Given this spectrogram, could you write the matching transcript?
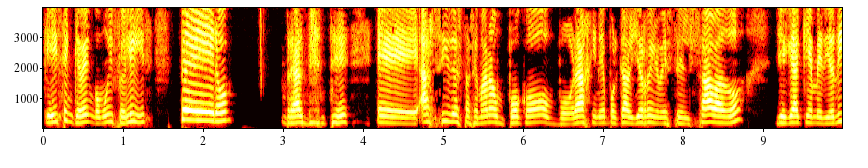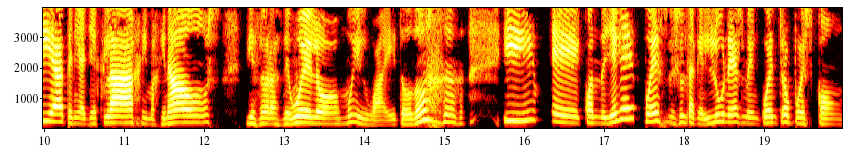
que dicen que vengo muy feliz, pero realmente eh, ha sido esta semana un poco vorágine, porque claro, yo regresé el sábado Llegué aquí a mediodía, tenía jet lag, imaginaos, 10 horas de vuelo, muy guay todo. y eh, cuando llegué, pues resulta que el lunes me encuentro pues con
